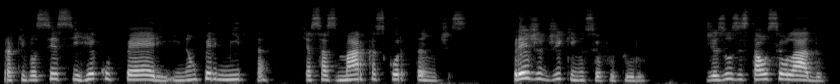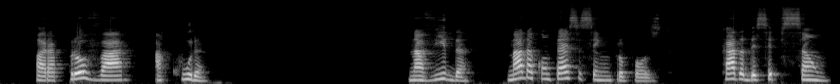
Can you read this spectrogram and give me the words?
para que você se recupere e não permita que essas marcas cortantes prejudiquem o seu futuro. Jesus está ao seu lado para provar a cura. Na vida, nada acontece sem um propósito. Cada decepção,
